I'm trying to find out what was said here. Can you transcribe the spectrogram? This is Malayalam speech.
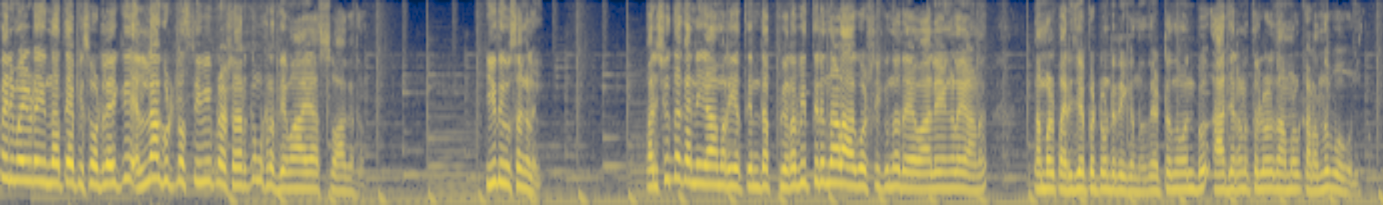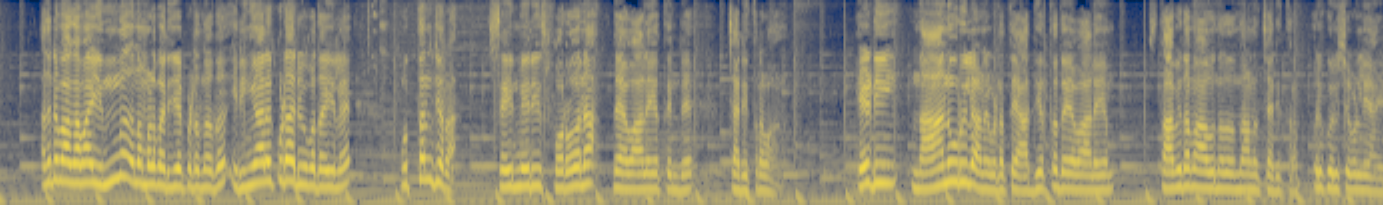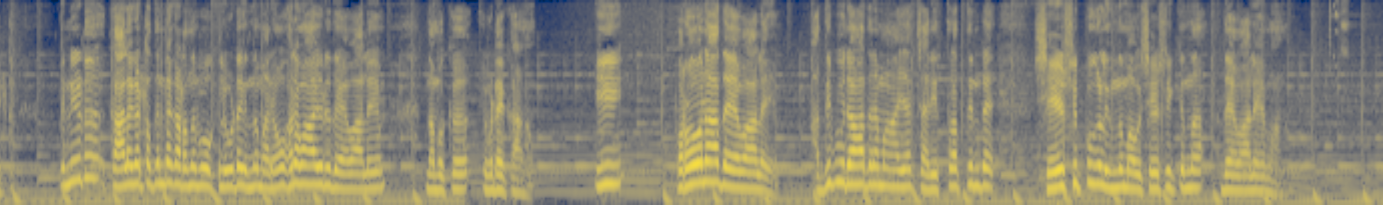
പെരുമയുടെ ഇന്നത്തെ എപ്പിസോഡിലേക്ക് എല്ലാ ഗുഡ്നസ് ടി വി പ്രേക്ഷകർക്കും ഹൃദ്യമായ സ്വാഗതം. ഈ ദിവസങ്ങളിൽ പരിശുദ്ധ കന്യകാമറിയത്തിന്റെ പിറവി തിരുനാൾ ആഘോഷിക്കുന്ന ദേവാലയങ്ങളെയാണ് നമ്മൾ പരിചയപ്പെട്ടുകൊണ്ടിരിക്കുന്നത്. എട്ട് നോൻപ് ആചരണത്തിലൂടെ നമ്മൾ കടന്നു പോകുന്നു അതിന്റെ ഭാഗമായി ഇന്ന് നമ്മൾ പരിചയപ്പെടുന്നത് ഇരിങ്ങാലക്കുട രൂപതയിലെ പുത്തൻചിറ സെയിന്റ് മേരീസ് ഫൊറോന ദേവാലയത്തിന്റെ ചരിത്രമാണ്. എ ഡി നാനൂറിലാണ് ഇവിടുത്തെ ആദ്യത്തെ ദേവാലയം സ്ഥാപിതമാകുന്നതെന്നാണ് ചരിത്രം. ഒരു കുരിശുപള്ളിയായിട്ട് പിന്നീട് കാലഘട്ടത്തിന്റെ കടന്നുപോക്കിലൂടെ ഇന്ന് മനോഹരമായൊരു ദേവാലയം നമുക്ക് ഇവിടെ കാണാം. ഈ ഫൊറോന ദേവാലയം അതിപുരാതനമായ ചരിത്രത്തിന്റെ ശേഷിപ്പുകൾ ഇന്നും അവശേഷിക്കുന്ന ദേവാലയമാണ്.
